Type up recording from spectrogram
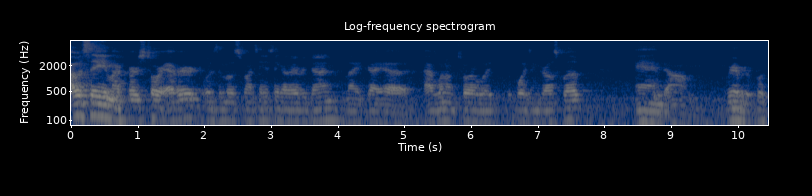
I would say my first tour ever was the most spontaneous thing I've ever done. Like I, uh, I went on tour with the Boys and Girls Club, and um, we were able to book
